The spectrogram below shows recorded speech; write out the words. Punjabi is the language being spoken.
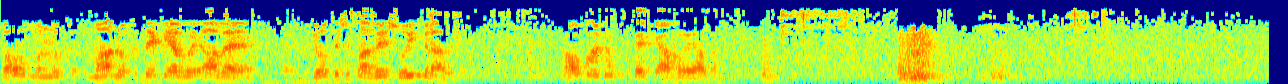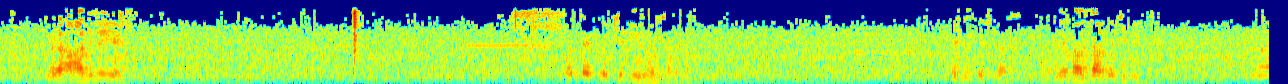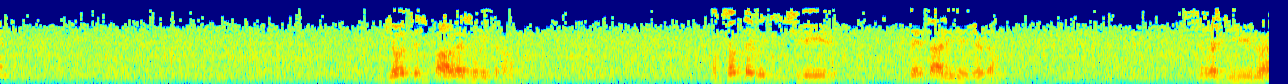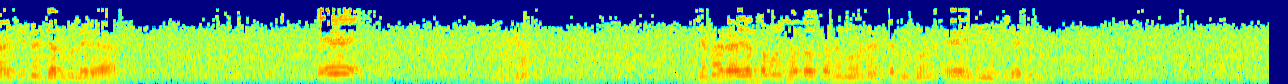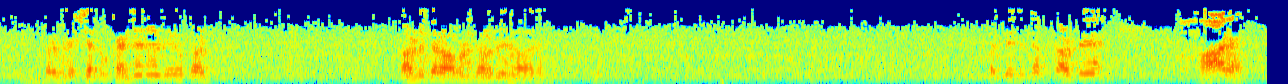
ਕਹੋ ਮਨੁੱਖ ਮਾਨੁੱਖ ਤੇ ਕਿਆ ਹੋਏ ਆਵੇ, ਜੋ ਤਿਸ ਭਾਵੇ ਸੋਈ ਕਰਾਵੇ। ਕਹੋ ਮਨੁੱਖ ਤੇ ਕਿਆ ਹੋਇਆ ਵਾ ਜਿਹੜਾ ਆਦਮੀ ਹੈ, ਉਹ ਤੇ ਕੁਝ ਨਹੀਂ ਹੋ ਸਕਦਾ। ਇਹ ਕੁਝ ਕਰ ਸਕਦਾ। ਉਹਦੇ ਵਾਸਤਾ ਕੁਝ ਨਹੀਂ। ਜੋ ਤਿਸ ਭਾਵੇ ਸੋਈ ਕਰਾ ਅਸਲ ਦੇ ਵਿੱਚ ਸਰੀਰ ਤੇ ਧਾਰੀ ਹੈ ਜਿਹੜਾ। ਜਿਹੜਾ ਜੀਵ ਹੈ ਜਿਹਨੇ ਜਨਮ ਲਿਆ ਇਹ ਜਿਵੇਂ ਰਾਜਾ ਤਮੋ ਸਦੋ ਤਨ ਗੁਣ ਨੇ, ਤਨ ਗੁਣ ਇਹ ਜੀਵ ਚ ਨਹੀਂ। ਪਰਮੇਸ਼ਰ ਨੂੰ ਕਹਿੰਦੇ ਨਾ ਨਹੀਂ ਉਹ ਕਰ ਕਰਨ ਕਰਾਵਣ ਕਰਨੇ ਹਾਰ ਪਰ ਜਿਸ ਤੱਕ ਕਰਨੇ ਹਾਰ ਹੈ।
